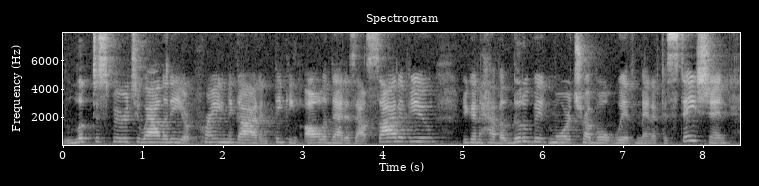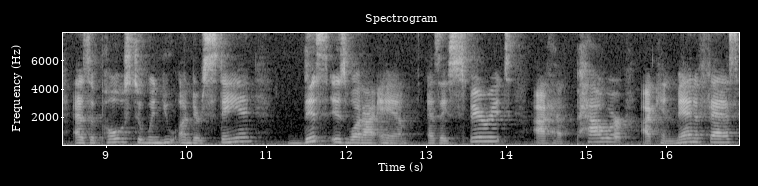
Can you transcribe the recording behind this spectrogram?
look to spirituality or praying to God and thinking all of that is outside of you, you're going to have a little bit more trouble with manifestation as opposed to when you understand this is what I am as a spirit. I have power. I can manifest.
